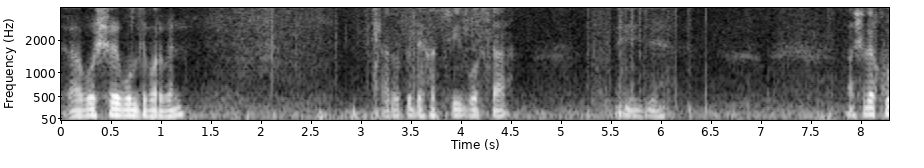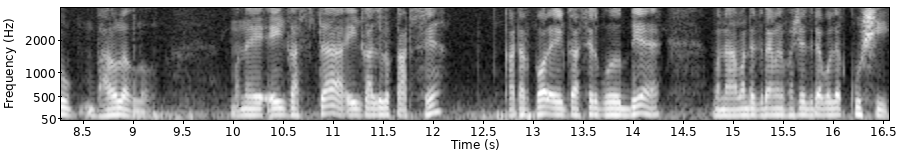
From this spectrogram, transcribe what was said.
তারা অবশ্যই বলতে পারবেন। আর একটু দেখাচ্ছি বোর্ডটা। এই যে, আসলে খুব ভালো লাগল। মানে এই গাছটা, এই গাছগুলো কাটছে। কাটার পর এই গাছের গোড় দিয়ে মানে আমাদের গ্রামের ভাষায় যেটা বলে কুশি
